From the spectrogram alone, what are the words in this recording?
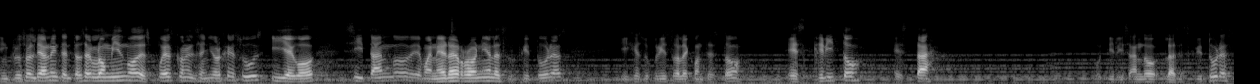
Incluso el diablo intentó hacer lo mismo después con el Señor Jesús y llegó citando de manera errónea las escrituras y Jesucristo le contestó, escrito está, utilizando las escrituras.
